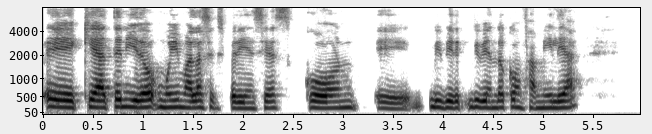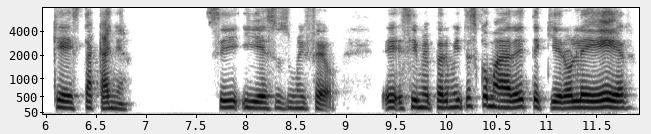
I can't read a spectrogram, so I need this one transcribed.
eh, que ha tenido muy malas experiencias con eh, vivir, viviendo con familia que está caña, ¿sí? Y eso es muy feo. Eh, si me permites, comadre, te quiero leer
